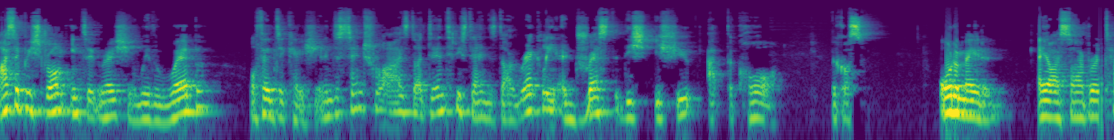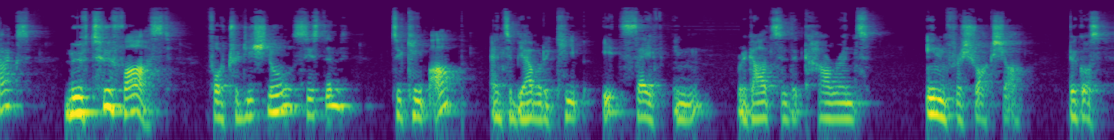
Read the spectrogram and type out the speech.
ICP strong integration with web authentication and decentralized identity standards directly address this issue at the core because automated AI cyber attacks move too fast for traditional systems to keep up and to be able to keep it safe in regards to the current infrastructure because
